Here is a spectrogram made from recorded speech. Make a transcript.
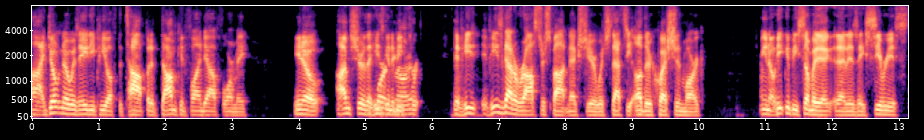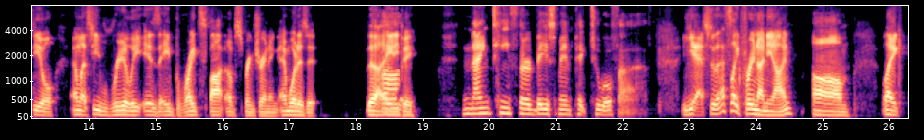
I don't know his ADP off the top, but if Dom can find out for me, you know, I'm sure that he's going to be fr- if he if he's got a roster spot next year, which that's the other question mark. You know, he could be somebody that is a serious steal unless he really is a bright spot of spring training. And what is it? The uh, ADP. 19th third baseman, pick 205. Yeah, so that's like free 99. Um, like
